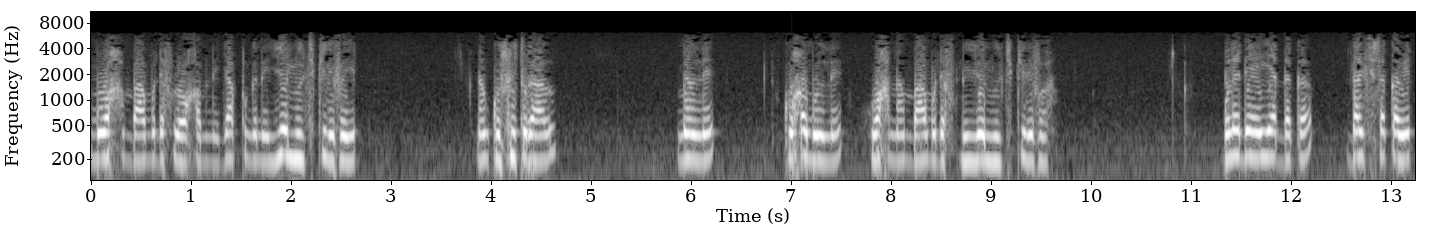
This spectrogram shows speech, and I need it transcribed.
mu wax mbaa mu def loo xam ne jàpp nga ne yellul ci kilifa it nang ko sutural melne ku xamul ne wax na mbaa mu def lu yëllul ci kilifa. bu la dee yedd ka dal ci sa kawit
